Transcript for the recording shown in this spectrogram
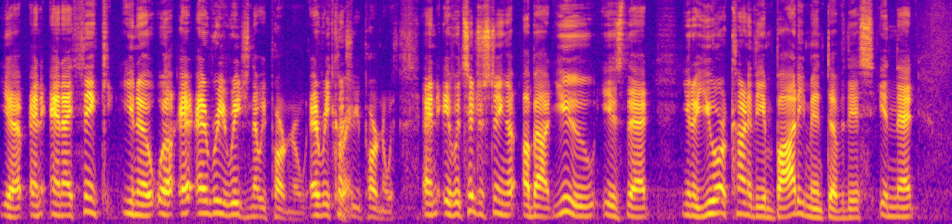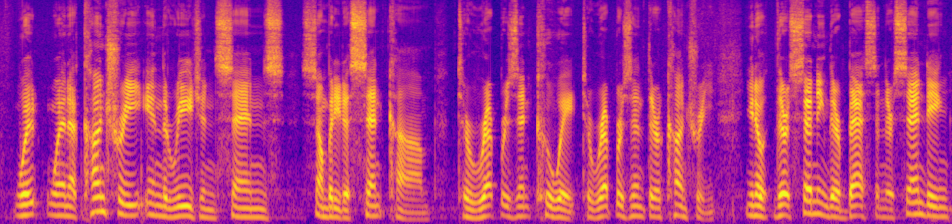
Yeah, and, and I think, you know, well, every region that we partner with, every country Correct. we partner with. And it, what's interesting about you is that, you know, you are kind of the embodiment of this in that when, when a country in the region sends somebody to CENTCOM to represent Kuwait, to represent their country, you know, they're sending their best and they're sending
